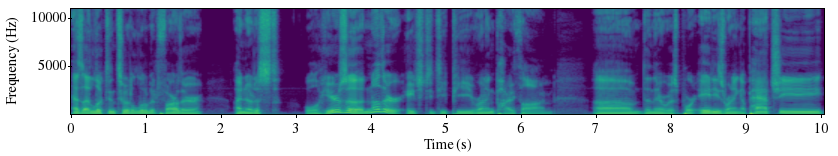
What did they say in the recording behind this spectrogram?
As I looked into it a little bit farther, I noticed well, here's another HTTP running Python. Um, then there was port 80s running Apache.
